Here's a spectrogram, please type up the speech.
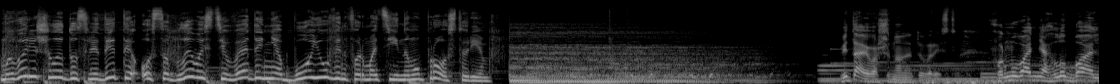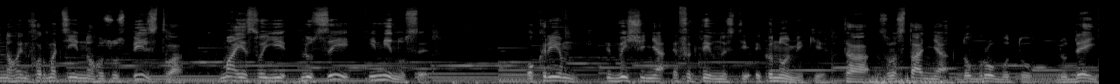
Ми вирішили дослідити особливості ведення бою в інформаційному просторі. Вітаю вас, шановне товариство. Формування глобального інформаційного суспільства має свої плюси і мінуси. Окрім підвищення ефективності економіки та зростання добробуту людей,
